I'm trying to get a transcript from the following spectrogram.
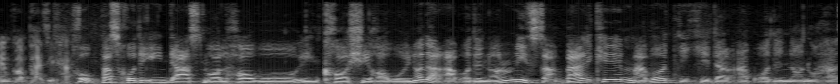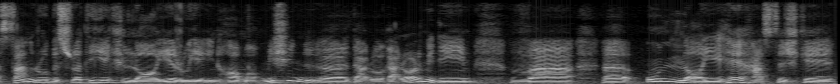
امکان پذیر هست. خب پس خود این دستمال ها و این کاشی ها و اینا در ابعاد نانو نیستن بلکه موادی که در ابعاد نانو هستن رو به صورت یک لایه روی اینها ما میشین در واقع قرار میدیم و اون لایه هستش که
